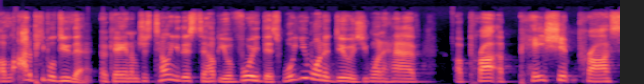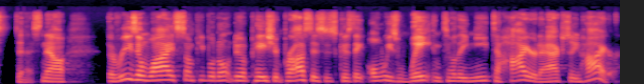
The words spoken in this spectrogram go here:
a lot of people do that. Okay, and I'm just telling you this to help you avoid this. What you want to do is you want to have a pro a patient process. Now, the reason why some people don't do a patient process is because they always wait until they need to hire to actually hire.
